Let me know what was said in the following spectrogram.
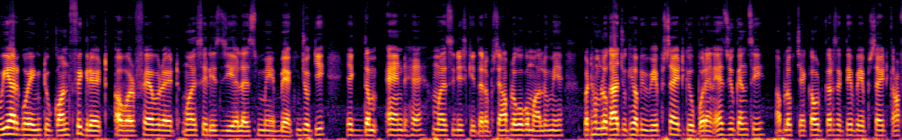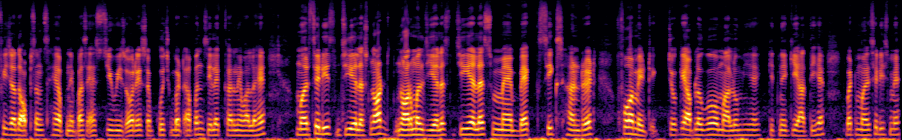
We are going to configurate our favourite Mercedes G L S Maybach जो कि एकदम एंड है मर्सिडीज़ की तरफ़ से। आप लोगों को मालूम ही है बट हम लोग आ चुके हैं अभी वेबसाइट के ऊपर। And as you can see आप लोग चेकआउट कर सकते हैं वेबसाइट काफ़ी ज़्यादा ऑप्शंस है अपने पास एस और ये सब कुछ बट अपन सिलेक्ट करने वाला है Mercedes G L S not normal G L S G L S Maybach six hundred four matic जो कि आप लोगों को मालूम ही है कितने की आती है। बट मर्सिडीज में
